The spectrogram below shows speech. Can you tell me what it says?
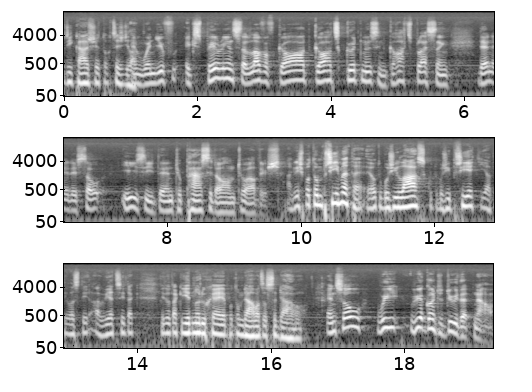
říkáš, že to chceš dělat. And when you've experienced the love of God, God's goodness, and God's blessing, then it is so easy then to pass it on to others. A když potom přijmete jo, tu boží lásku, tu boží přijetí a tyhle ty a věci, tak je to tak jednoduché je potom dávat zase dál. And so we, we are going to do that now.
